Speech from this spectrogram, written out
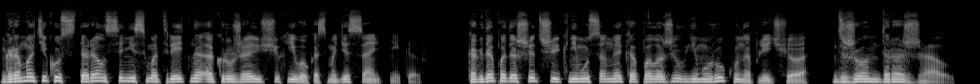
Грамматикус старался не смотреть на окружающих его космодесантников. Когда подошедший к нему Санека положил ему руку на плечо, Джон дрожал.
